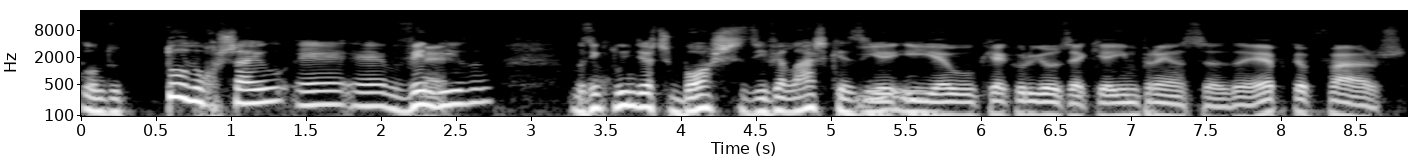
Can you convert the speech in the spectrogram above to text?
onde todo o recheio é, é vendido. É mas incluindo estes Boschs e Velasquez. E, e, e é, o que é curioso é que a imprensa da época faz,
